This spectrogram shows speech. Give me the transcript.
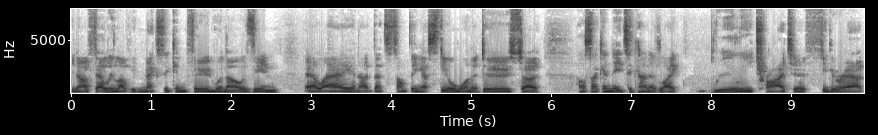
you know, I fell in love with Mexican food when I was in LA, and I, that's something I still want to do. So I was like, I need to kind of like really try to figure out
